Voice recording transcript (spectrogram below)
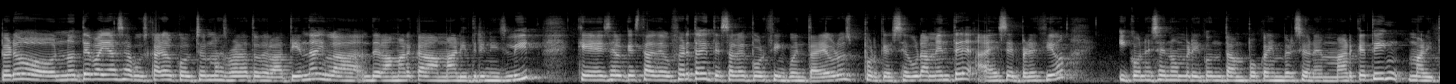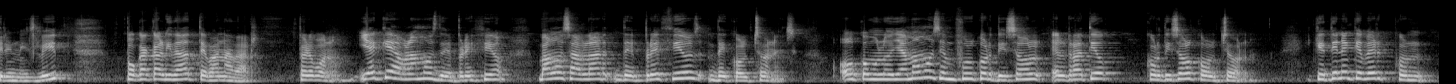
pero no te vayas a buscar el colchón más barato de la tienda y la, de la marca Maritrini Sleep, que es el que está de oferta y te sale por 50 euros, porque seguramente a ese precio y con ese nombre y con tan poca inversión en marketing, Maritrini Sleep, poca calidad te van a dar. Pero bueno, ya que hablamos de precio, vamos a hablar de precios de colchones, o como lo llamamos en full cortisol, el ratio cortisol-colchón que tiene que ver con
